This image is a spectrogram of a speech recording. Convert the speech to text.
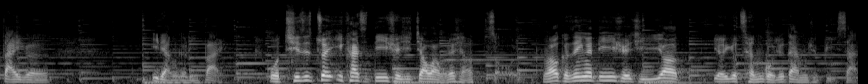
待一个一两个礼拜。我其实最一开始第一学期教完，我就想要走了。然后可是因为第一学期要有一个成果，就带他们去比赛。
